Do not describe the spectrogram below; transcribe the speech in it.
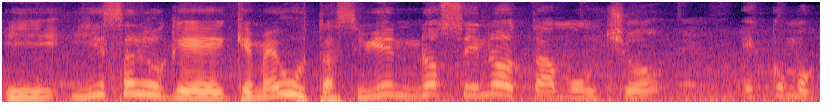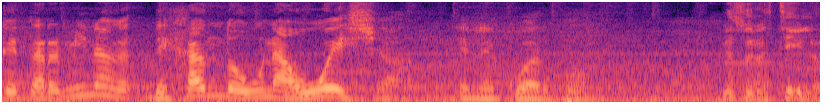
y, y es algo que, que me gusta. Si bien no se nota mucho, es como que termina dejando una huella en el cuerpo. Es un estilo.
